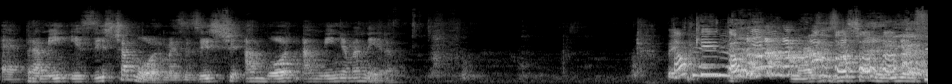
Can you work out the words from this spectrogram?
é, para mim existe amor, mas existe amor à minha maneira. Tá ok, tá ok. Mas existe um IST,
